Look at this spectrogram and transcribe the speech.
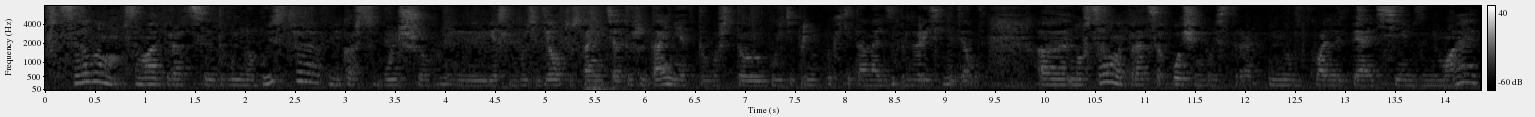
В целом, сама операция довольно быстрая. Мне кажется, больше вы, если будете делать, устанете от ожидания, от того, что будете какие-то анализы предварительно делать. Но в целом операция очень быстрая, минут буквально 5-7 занимает,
